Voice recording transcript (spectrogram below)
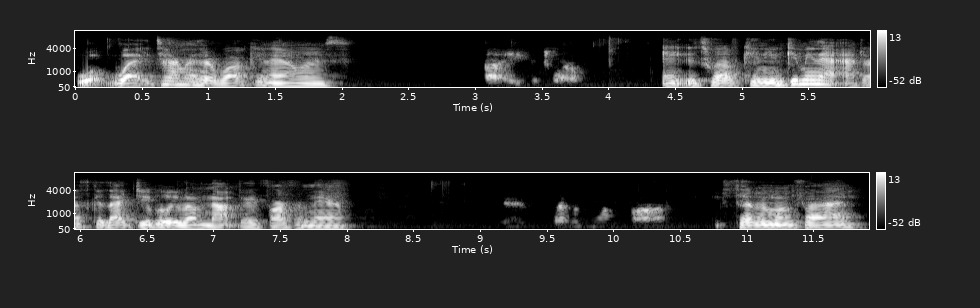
What, what time are their walking hours? Uh, eight to twelve. 8 to 12. Can you give me that address? Because I do believe I'm not very far from there. Seven one five 715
